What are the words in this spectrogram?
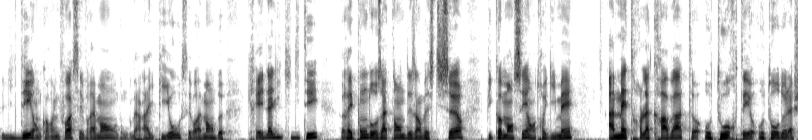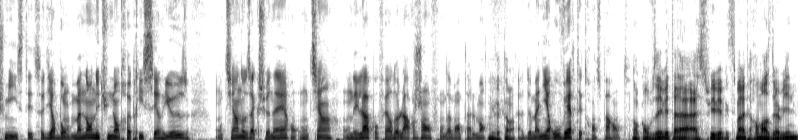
L'idée, encore une fois, c'est vraiment donc d'un IPO, c'est vraiment de créer de la liquidité, répondre aux attentes des investisseurs, puis commencer entre guillemets à mettre la cravate autour, autour de la chemise. C'est de se dire, bon, maintenant on est une entreprise sérieuse, on tient nos actionnaires, on tient, on est là pour faire de l'argent fondamentalement, euh, de manière ouverte et transparente. Donc on vous invite à, suivre effectivement la performance d'Airbnb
